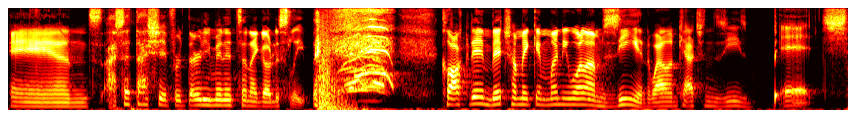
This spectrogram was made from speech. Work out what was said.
and I set that shit for 30 minutes and I go to sleep. Clocked in, bitch. I'm making money while I'm Zing, while I'm catching Z's, bitch.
